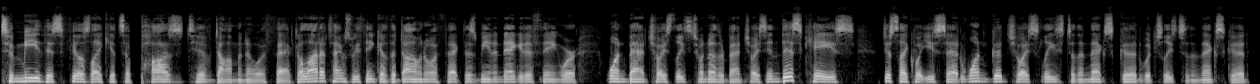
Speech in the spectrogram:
to me, this feels like it's a positive domino effect. A lot of times we think of the domino effect as being a negative thing where one bad choice leads to another bad choice. In this case, just like what you said, one good choice leads to the next good, which leads to the next good.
